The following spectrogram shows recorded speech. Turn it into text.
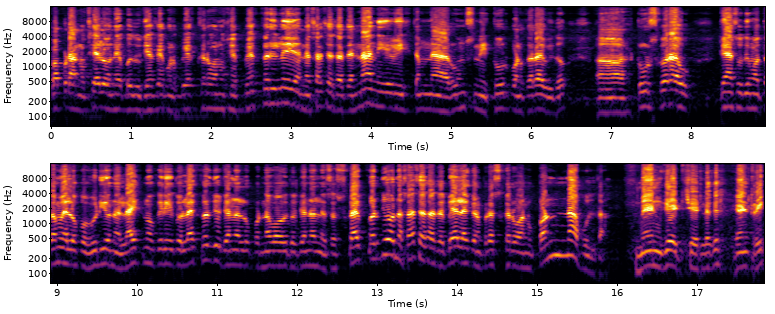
કપડાનો થેલો ને બધું જે કંઈ પણ પેક કરવાનું છે પેક કરી લઈએ અને સાથે સાથે નાની એવી તમને આ રૂમ્સની ટૂર પણ કરાવી દો ટૂર્સ કરાવું. ત્યાં સુધીમાં તમે લોકો વિડીયોને લાઇક ન કરી તો લાઇક કરજો. ચેનલ ઉપર નવા હોય તો ચેનલને સબસ્ક્રાઇબ કરજો અને સાથે સાથે બે લાઇકન પ્રેસ કરવાનું પણ ના ભૂલતા. મેઇન ગેટ છે એટલે કે એન્ટ્રી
